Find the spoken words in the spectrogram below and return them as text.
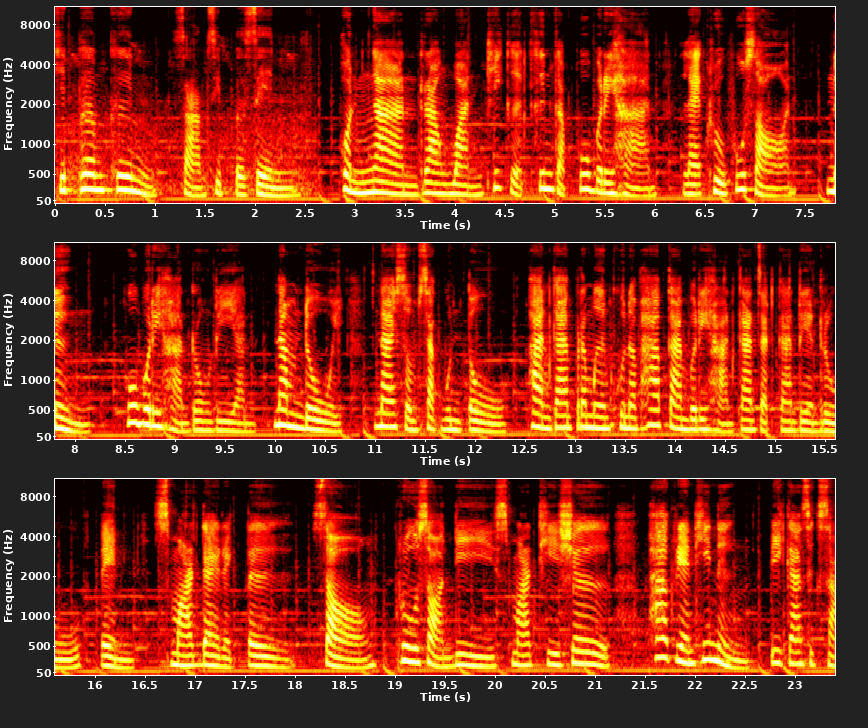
คิดเพิ่มขึ้น 30%ผลงานรางวัลที่เกิดขึ้นกับผู้บริหารและครูผู้สอน 1. ผู้บริหารโรงเรียน นำโดย นายสมศักดิ์บุญโต ผ่านการประเมินคุณภาพการบริหารการจัดการเรียนรู้เป็น Smart Director 2. ครูสอนดี Smart Teacher ภาคเรียนที่ 1 ปีการศึกษา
